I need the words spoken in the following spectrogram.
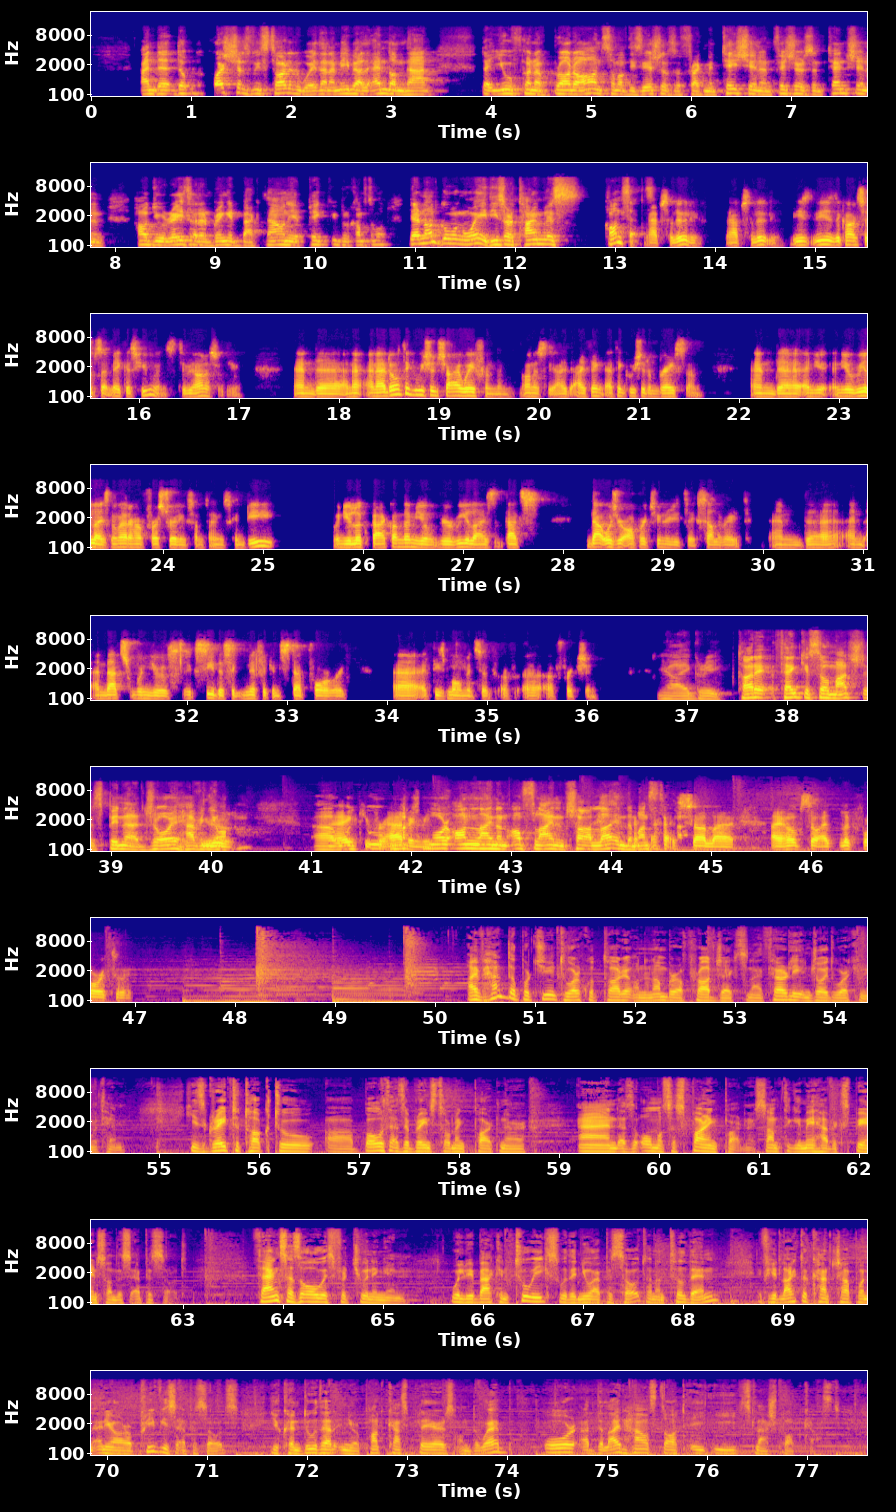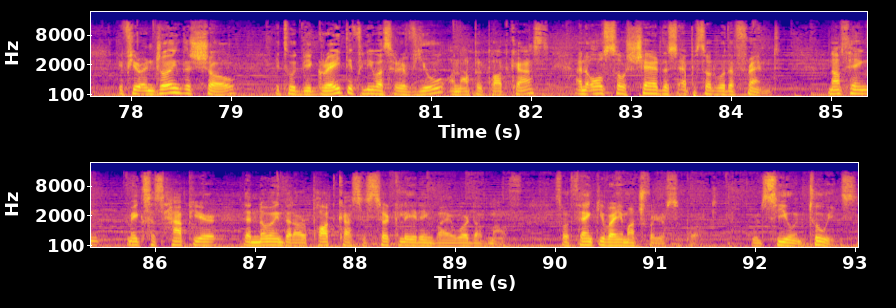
and the, the questions we started with, and maybe I'll end on that. That you've kind of brought on some of these issues of fragmentation and fissures and tension, and how do you raise that and bring it back down yet make people comfortable? They're not going away. These are timeless concepts. Absolutely, absolutely. These these are the concepts that make us humans. To be honest with you and uh, and and I don't think we should shy away from them. Honestly, I, I think I think we should embrace them, and uh, and you and you'll realize no matter how frustrating some things can be, when you look back on them, you'll, you'll realize that that's that was your opportunity to accelerate, and uh, and and that's when you'll see the significant step forward uh, at these moments of of, uh, of, friction. Yeah, I agree. Tarik, thank you so much. It's been a joy having you, you on. Uh, Thank you for having me. More online and offline, inshallah, in the months to come. inshallah, I hope so. I look forward to it. I've had the opportunity to work with Tarik on a number of projects, and I thoroughly enjoyed working with him. He's great to talk to, uh, both as a brainstorming partner and as almost a sparring partner, something you may have experienced on this episode. Thanks as always for tuning in. We'll be back in two weeks with a new episode, and until then, if you'd like to catch up on any of our previous episodes, you can do that in your podcast players on the web or at thelighthouse.ae slash podcast. If you're enjoying the show, it would be great if you leave us a review on Apple Podcast and also share this episode with a friend. Nothing makes us happier than knowing that our podcast is circulating via word of mouth. So thank you very much for your support. We'll see you in two weeks.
